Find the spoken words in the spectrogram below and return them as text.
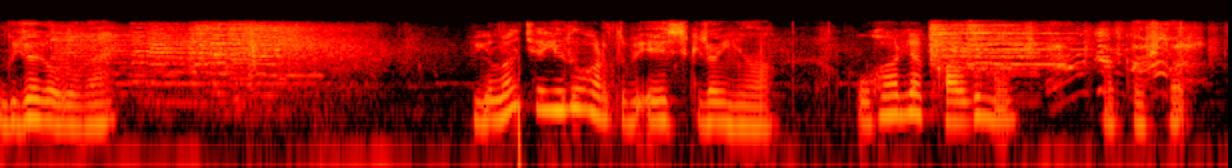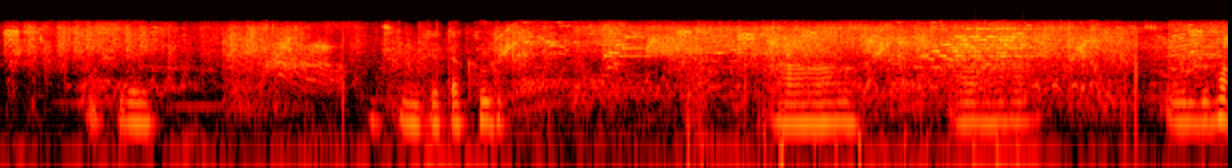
Güzel olur ha. Yılan çayırı vardı bir eskiden ya. O hala kaldı mı? Arkadaşlar. Bak şuraya. Üçümüz de takıldık. Aa, aa, öldüm aa.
